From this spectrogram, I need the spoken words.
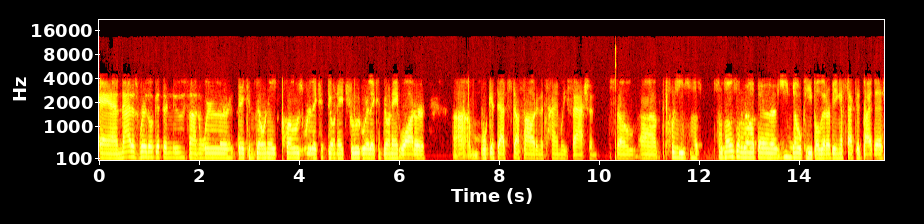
And that is where they'll get their news on where they can donate clothes, where they can donate food, where they can donate water. Um, we'll get that stuff out in a timely fashion. So uh, please, if, for those that are out there, you know people that are being affected by this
